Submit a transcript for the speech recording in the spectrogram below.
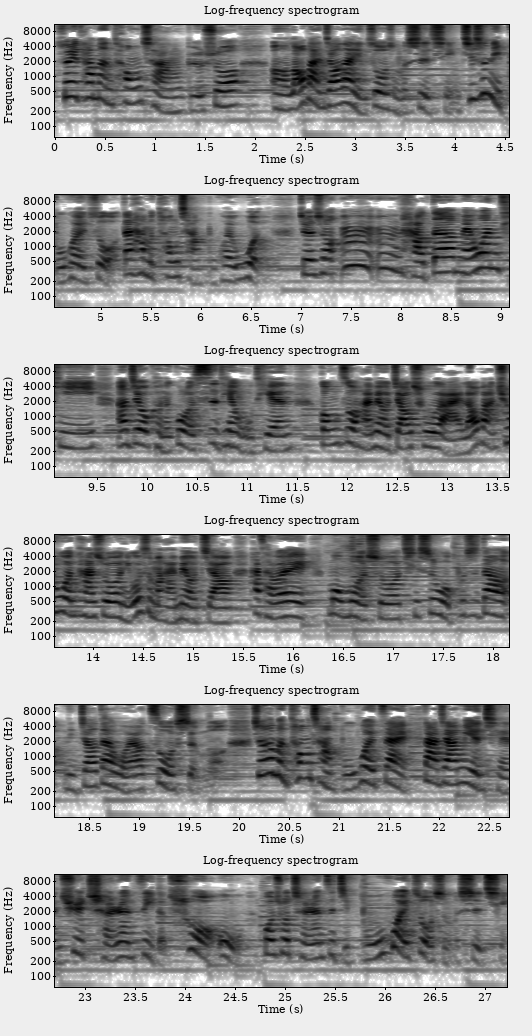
所以他们通常，比如说，呃，老板交代你做什么事情，其实你不会做，但他们通常不会问，就是说，嗯嗯，好的，没问题。然后结果可能过了四天五天，工作还没有交出来，老板去问他说，你为什么还没有交？他才会默默的说，其实我不知道你交代我要做什么。就他们通常不会在大家面前去。承认自己的错误，或者说承认自己不会做什么事情。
